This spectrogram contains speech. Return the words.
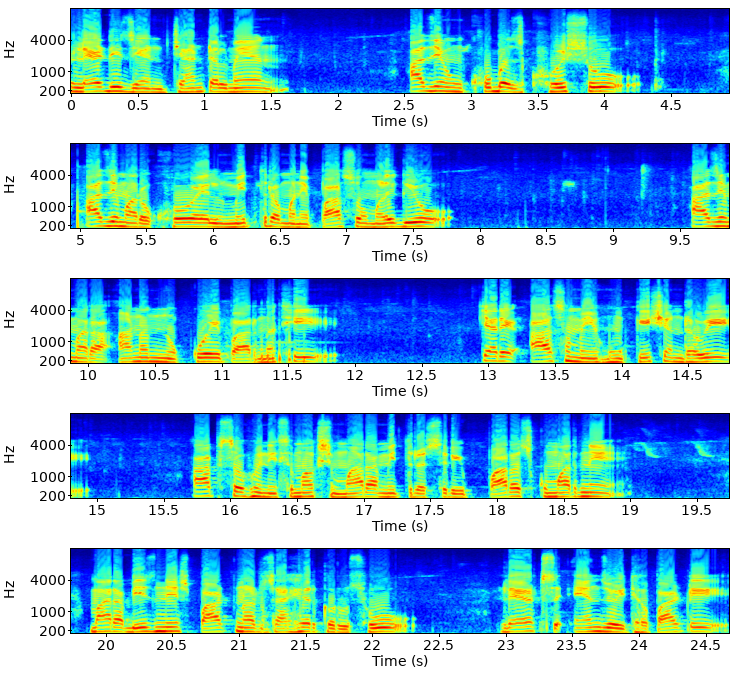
લેડીઝ એન્ડ જેન્ટલમેન આજે હું ખૂબ જ ખુશ છું. આજે મારો ખોવાયેલ મિત્ર મને પાછો મળી ગયો. આજે મારા આનંદનો કોઈ પાર નથી. ત્યારે આ સમયે હું કિશન રવિ, આપ સૌની સમક્ષ મારા મિત્ર શ્રી પારસકુમારને મારા બિઝનેસ પાર્ટનર જાહેર કરું છું. લેટ્સ એન્જોય ધ પાર્ટી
